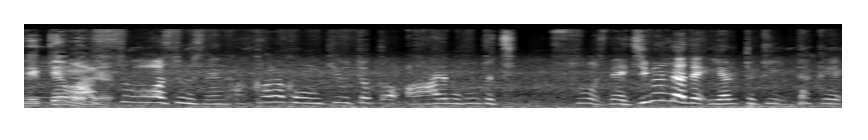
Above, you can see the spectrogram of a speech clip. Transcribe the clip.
でっけえもんねまあそうそうですね。なかなか音響とか、ああ、でも本当ちそうですね。自分らでやるときだけ。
